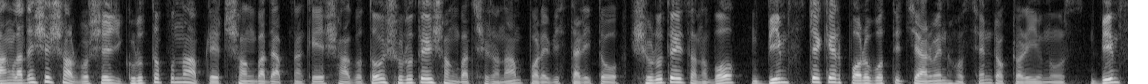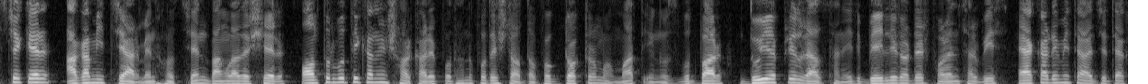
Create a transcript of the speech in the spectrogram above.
বাংলাদেশের সর্বশেষ গুরুত্বপূর্ণ আপডেট সংবাদে আপনাকে স্বাগত। শুরুতেই সংবাদ শিরোনাম, পরে বিস্তারিত। শুরুতেই জানাব, বিমস্টেকের পরবর্তী চেয়ারম্যান হচ্ছেন ডক্টর ইউনুস। বিমস্টেকের আগামী চেয়ারম্যান হচ্ছেন বাংলাদেশের অন্তর্বর্তীকালীন সরকারের প্রধান উপদেষ্টা অধ্যাপক ডক্টর মোহাম্মদ ইউনুস। বুধবার দুই এপ্রিল রাজধানীর বেইলি রোডের ফরেন সার্ভিস একাডেমিতে আয়োজিত এক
